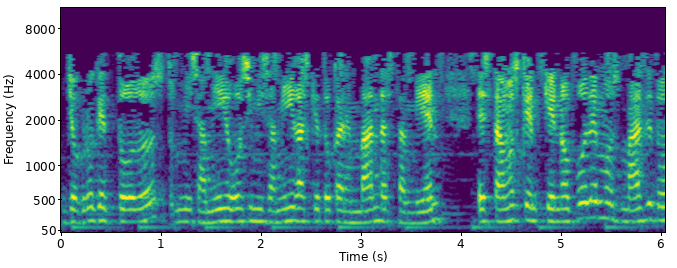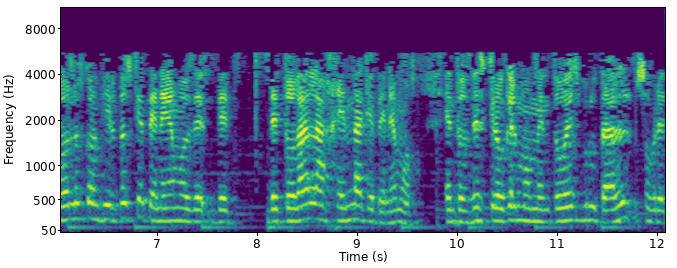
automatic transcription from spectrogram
yo creo que todos, mis amigos y mis amigas que tocan en bandas también, estamos que, que no podemos más de todos los conciertos que tenemos, de, de, de, toda la agenda que tenemos. Entonces creo que el momento es brutal, sobre,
